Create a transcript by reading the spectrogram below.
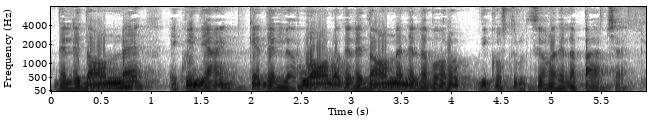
delle donne e quindi anche del ruolo delle donne nel lavoro di costruzione della pace.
